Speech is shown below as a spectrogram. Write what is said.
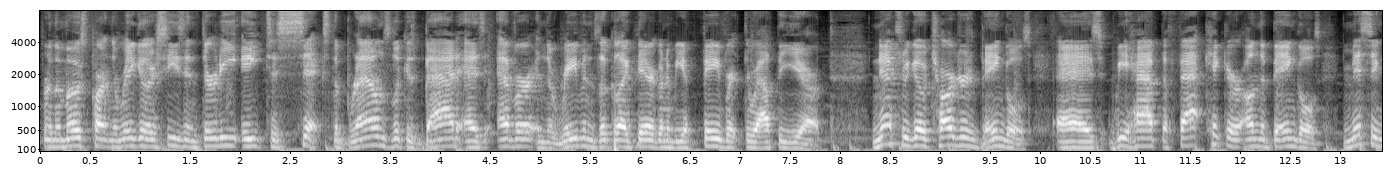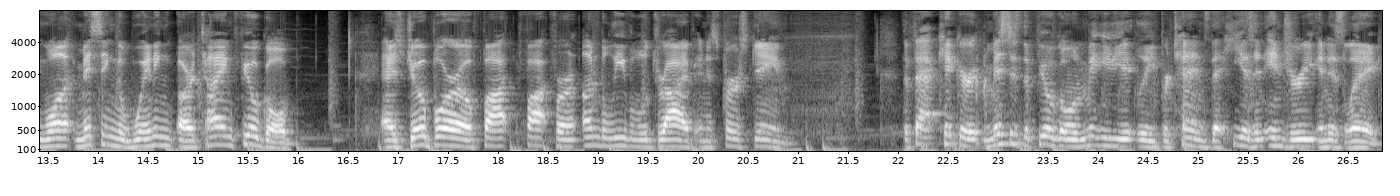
for the most part in the regular season 38 to 6. The Browns look as bad as ever and the Ravens look like they're going to be a favorite throughout the year. Next, we go Chargers Bengals as we have the fat kicker on the Bengals missing one, missing the winning or tying field goal as Joe Burrow fought fought for an unbelievable drive in his first game. The fat kicker misses the field goal and immediately pretends that he has an injury in his leg.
